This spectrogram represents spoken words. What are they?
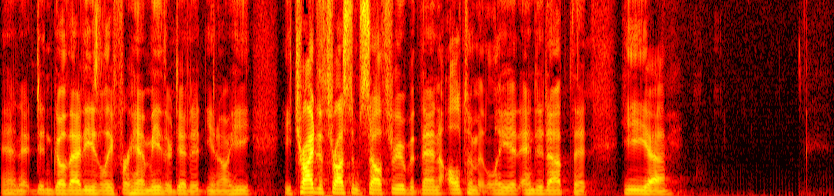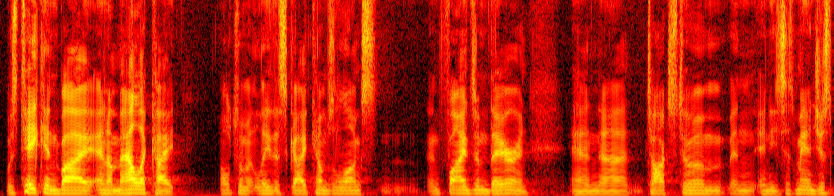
And it didn't go that easily for him either, did it? You know, he, he tried to thrust himself through, but then ultimately it ended up that he uh, was taken by an Amalekite. Ultimately, this guy comes along and finds him there and, and uh, talks to him. And, and he says, Man, just,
